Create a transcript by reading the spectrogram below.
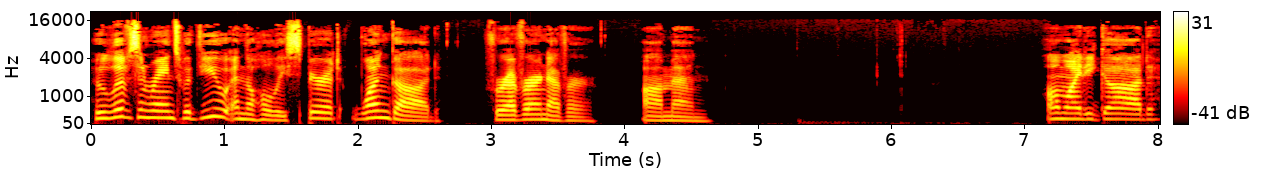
who lives and reigns with you and the Holy Spirit, one God, forever and ever. Amen. Almighty God,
